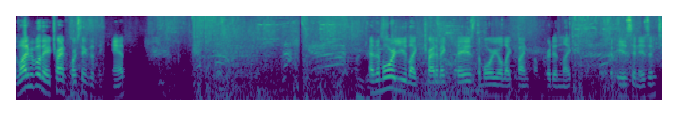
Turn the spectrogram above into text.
A lot of people they try and force things that they can't. And the more you like try to make plays, the more you'll like find comfort in like what is and isn't.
